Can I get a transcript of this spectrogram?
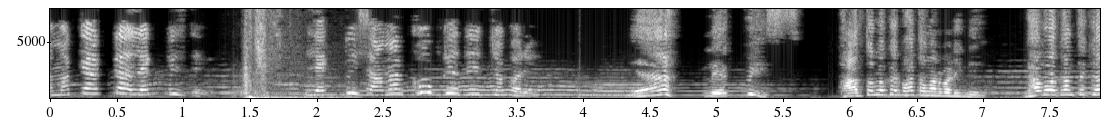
আমাকে একটা লেগ পিস দেবে লেগ পিস আমার খুব খেতে ইচ্ছা করে। হ্যাঁ লেগ পিস? ফালতু লোকের ভাত আমার বাড়ি নেই। ভাগো এখান থেকে।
